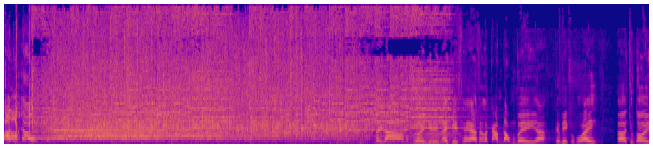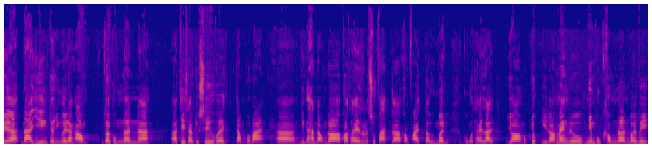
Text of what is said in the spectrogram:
ba cô dâu. Đây là một người vừa nãy chia sẻ rất là cảm động về à, cái việc của cô ấy. À, chúng tôi à, đại diện cho những người đàn ông, chúng tôi cũng nên à, à, chia sẻ một chút xíu với chồng của bạn. À, những cái hành động đó có thể là nó xuất phát à, không phải tự mình, cũng có thể là do một chút gì đó men rượu, nhưng cũng không nên bởi vì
